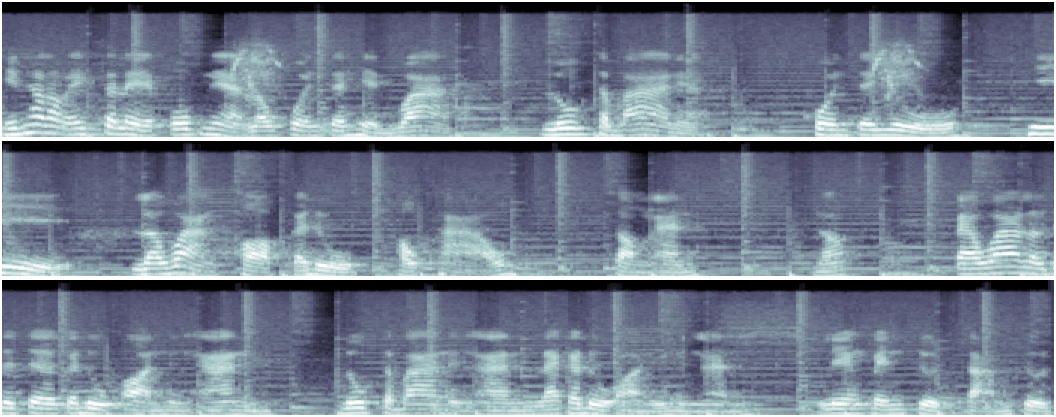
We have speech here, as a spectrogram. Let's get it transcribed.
นี่ถ้าเราเอ็กซเรย์ปุ๊บเนี่ยเราควรจะเห็นว่าลูกสะบ้าเนี่ยควรจะอยู่ที่ระหว่างขอบกระดูกขาวๆสองอันเนาะแปลว่าเราจะเจอกระดูกอ่อนหนึ่งอัน ลูกสะบ้าหนึ่งอัน และกระดูกอ่อนอีกหนึ่งอัน เรียงเป็นจุด 3 จุด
